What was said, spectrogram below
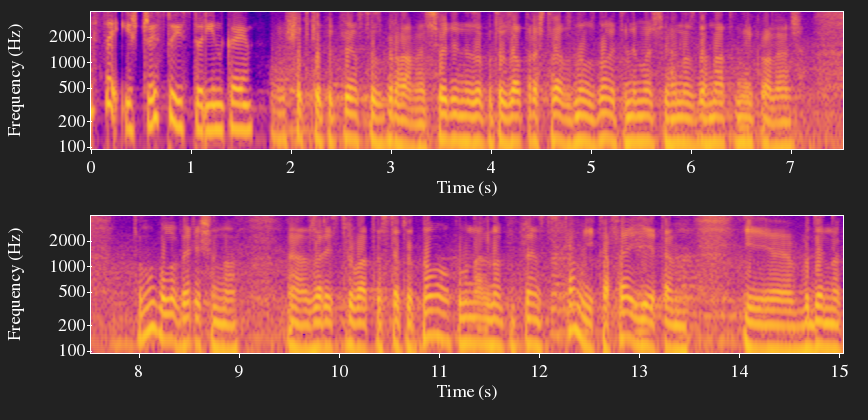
все із чистої сторінки. Що таке підприємство з боргами? Сьогодні не заплатив, завтра штраф знов знову, ти не можеш його наздогнати ніколи. Тому було вирішено е, зареєструвати статут нового комунального підприємства. Там і кафе є, там і е, будинок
